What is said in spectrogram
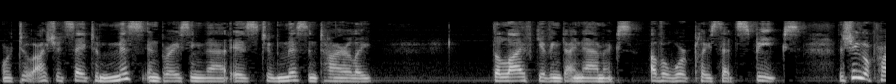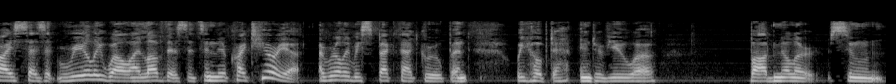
or to, I should say, to miss embracing that is to miss entirely the life-giving dynamics of a workplace that speaks. The Shingo Prize says it really well. I love this. It's in their criteria. I really respect that group, and we hope to interview uh, Bob Miller soon.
